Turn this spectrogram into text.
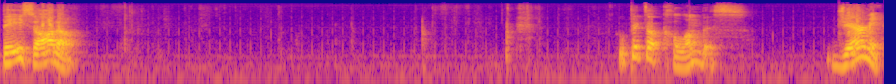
Base auto. Who picked up Columbus? Jeremy.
